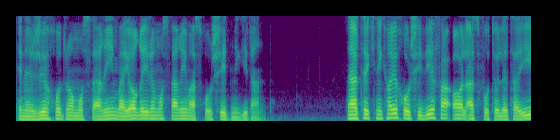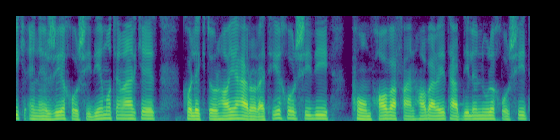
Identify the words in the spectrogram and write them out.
انرژی خود را مستقیم و یا غیر مستقیم از خورشید می گیرند. در تکنیک های خورشیدی فعال از فوتولتاییک، انرژی خورشیدی متمرکز، کلکتورهای حرارتی خورشیدی، پمپ ها و فن ها برای تبدیل نور خورشید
